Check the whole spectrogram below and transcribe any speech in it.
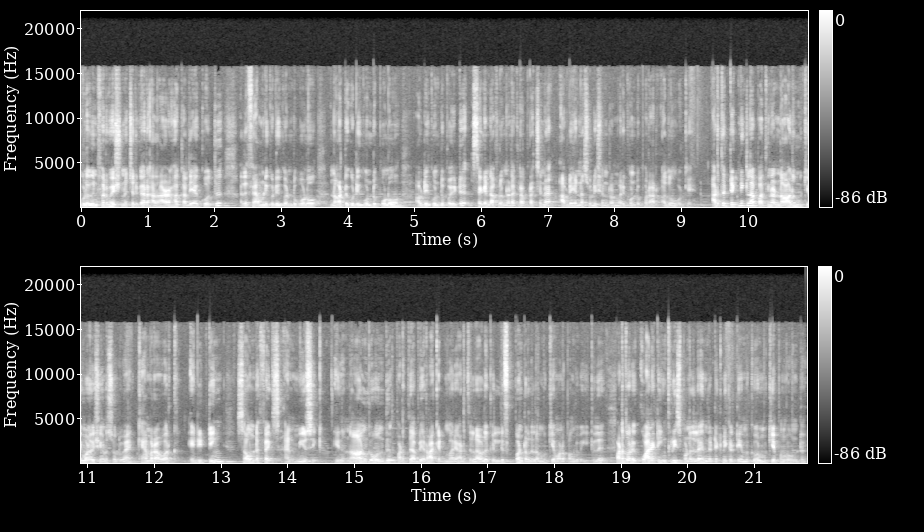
இவ்வளோ இன்ஃபர்மேஷன் வச்சிருக்காரு. அதை அழகாக கதையாக கோத்து அதை ஃபேமிலி கூடயும் கொண்டு போகணும் நாட்டுக்கூடையும் கொண்டு போகணும் அப்படியே கொண்டு போயிட்டு செகண்ட் ஆஃபில் நடக்கிற பிரச்சனை அப்படி என்ன சொல்யூஷன்ற மாதிரி கொண்டு போகிறார் அதுவும் ஓகே அடுத்து டெக்னிக்கலாக பார்த்தீங்கன்னா நாலு முக்கியமான விஷயங்களை சொல்லுவேன். Camera work editing sound effects and music இது நான்கும் வந்து படத்தை அப்படியே ராக்கெட் மாதிரி அடுத்த லெவலுக்கு லிஃப்ட் பண்ணுறதுல முக்கியமான பங்கு வகிக்குது. படத்தோட குவாலிட்டி இன்க்ரீஸ் பண்ணதில் இந்த டெக்னிக்கல் டீமுக்கு ஒரு முக்கிய பங்கு உண்டு.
